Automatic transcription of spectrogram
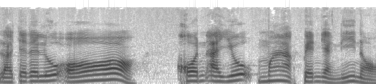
เราจะได้รู้อ๋อคนอายุมากเป็นอย่างนี้หนอ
